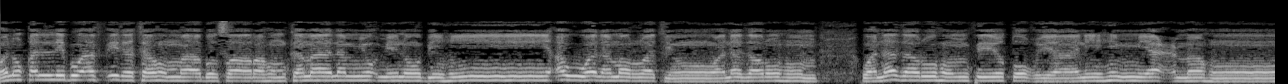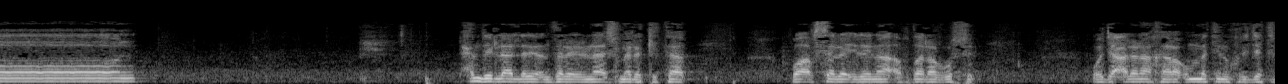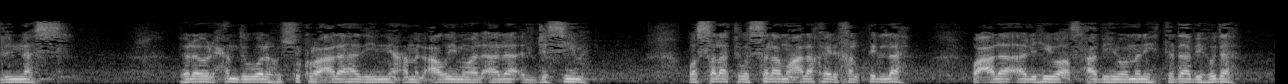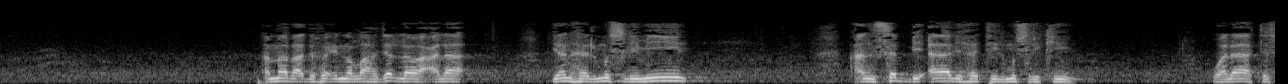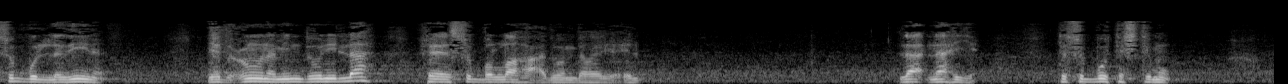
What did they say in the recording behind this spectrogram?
ونقلب أفئدتهم وأبصارهم كما لم يؤمنوا به أول مرة ونذرهم ونذرهم في طغيانهم يعمهون. الحمد لله الذي أنزل إلينا أشمل الكتاب وأرسل إلينا أفضل الرسل وجعلنا خير أمة أخرجت للناس. فله الحمد وله الشكر على هذه النعم العظيمة والآلاء الجسيمة. والصلاة والسلام على خير خلق الله وعلى آله وأصحابه ومن اهتدى بهداه. أما بعد فإن الله جل وعلا ينهى المسلمين عن سب آلهة المشركين. ولا تسبوا الذين يدعون من دون الله فيسبوا الله عدوا بغير علم. لا ناهية تسبوا تشتموا.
